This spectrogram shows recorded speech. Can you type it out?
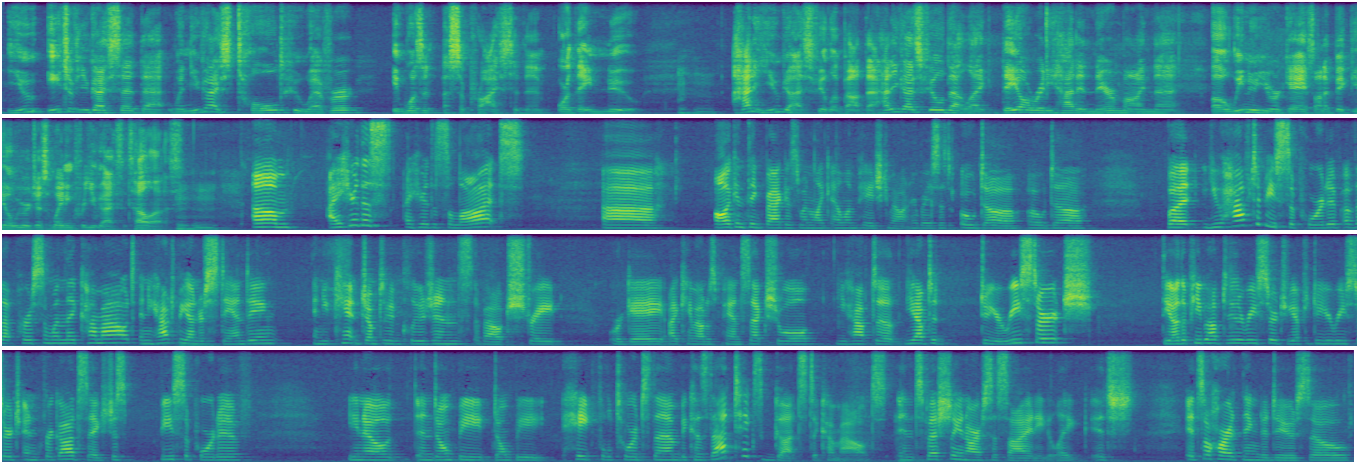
you each of you guys said that when you guys told whoever it wasn't a surprise to them or they knew. Mm-hmm. How do you guys feel about that? How do you guys feel that like they already had in their mind that oh we knew you were gay, it's not a big deal. We were just waiting for you guys to tell us. Mm-hmm. Um, I hear this. I hear this a lot. Uh, all I can think back is when like Ellen Page came out and everybody says, "Oh duh, oh duh." But you have to be supportive of that person when they come out, and you have to be understanding, and you can't jump to conclusions about straight or gay. I came out as pansexual. You have to. You have to do your research. The other people have to do the research. You have to do your research, and for God's sakes, just be supportive you know and don't be don't be hateful towards them because that takes guts to come out and mm-hmm. especially in our society like it's it's a hard thing to do. So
